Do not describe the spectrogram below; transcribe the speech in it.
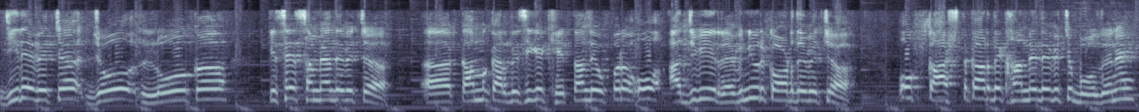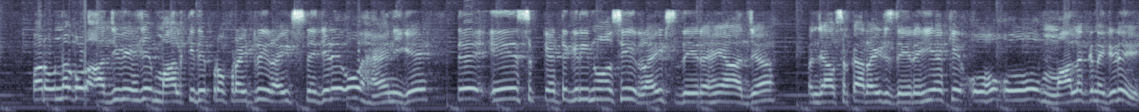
ਜਿਹਦੇ ਵਿੱਚ ਜੋ ਲੋਕ ਕਿਸੇ ਸਮਿਆਂ ਦੇ ਵਿੱਚ ਕੰਮ ਕਰਦੇ ਸੀਗੇ ਖੇਤਾਂ ਦੇ ਉੱਪਰ, ਉਹ ਅੱਜ ਵੀ ਰੈਵਨਿਊ ਰਿਕਾਰਡ ਦੇ ਵਿੱਚ, ਉਹ ਕਾਸ਼ਤਕਾਰ ਦੇ ਖਾਨੇ ਦੇ ਵਿੱਚ ਬੋਲਦੇ ਨੇ, ਪਰ ਉਹਨਾਂ ਕੋਲ ਅੱਜ ਵੀ ਇਹ ਜੇ ਮਾਲਕੀ ਦੇ ਪ੍ਰੋਪਰਾਈਟਰੀ ਰਾਈਟਸ ਨੇ ਜਿਹੜੇ ਉਹ ਹੈ ਨਹੀਂਗੇ ਤੇ ਇਸ ਕੈਟਾਗਰੀ ਨੂੰ ਅਸੀਂ ਰਾਈਟਸ ਦੇ ਰਹੇ ਹਾਂ ਅੱਜ। ਪੰਜਾਬ ਸਰਕਾਰ ਰਾਈਟਸ ਦੇ ਰਹੀ ਹੈ ਕਿ ਉਹ ਉਹ ਮਾਲਕ ਨੇ ਜਿਹੜੇ,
